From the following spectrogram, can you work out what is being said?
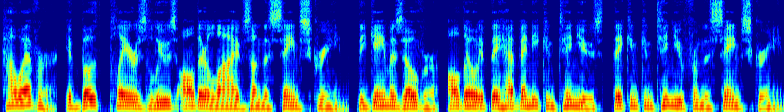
However, if both players lose all their lives on the same screen, the game is over, although if they have any continues, they can continue from the same screen.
